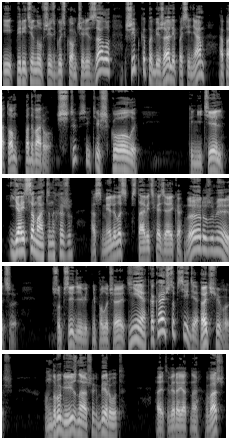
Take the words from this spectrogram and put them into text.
и, перетянувшись гуськом через залу, шибко побежали по сеням, а потом по двору. Что все эти школы? Канитель. Я и сама это нахожу, осмелилась вставить хозяйка. Да, разумеется. Субсидии ведь не получаете. Нет, какая ж субсидия? А чего ж? Другие из наших берут. А это, вероятно, ваш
